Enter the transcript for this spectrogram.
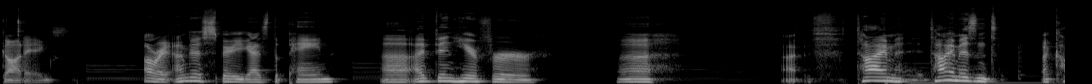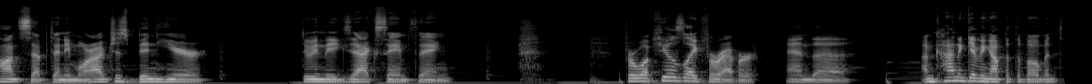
god eggs. Alright, I'm gonna spare you guys the pain. Uh, I've been here for... Uh, time, time isn't a concept anymore. I've just been here doing the exact same thing for what feels like forever. And uh, I'm kind of giving up at the moment.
